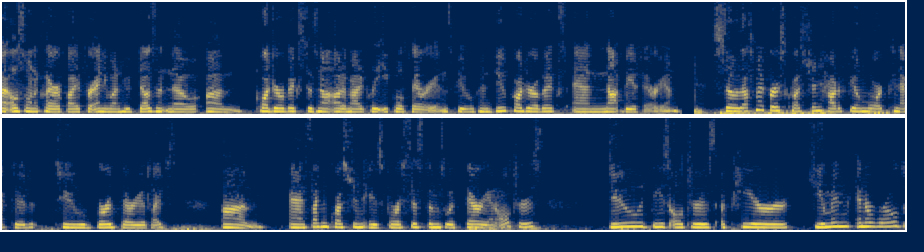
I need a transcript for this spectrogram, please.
I also want to clarify for anyone who doesn't know, um, quadrobics does not automatically equal therians. People can do quadrobics and not be a therian. So that's my first question, how to feel more connected to bird theriotypes. Um, and second question is for systems with therian alters do these alters appear human in our world,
